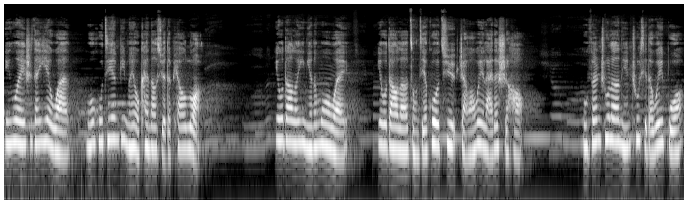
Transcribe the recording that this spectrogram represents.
因为是在夜晚，模糊间并没有看到雪的飘落。又到了一年的末尾，又到了总结过去、展望未来的时候。我翻出了年初写的微博，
